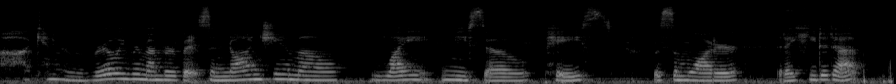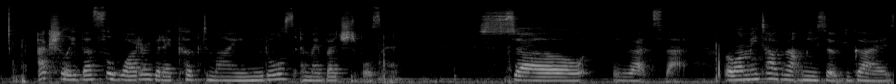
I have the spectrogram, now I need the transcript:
ah, I can't even really remember, but it's a non-GMO light miso paste with some water that I heated up Actually, that's the water that I cooked my noodles and my vegetables in. So that's that. But let me talk about miso, you guys.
